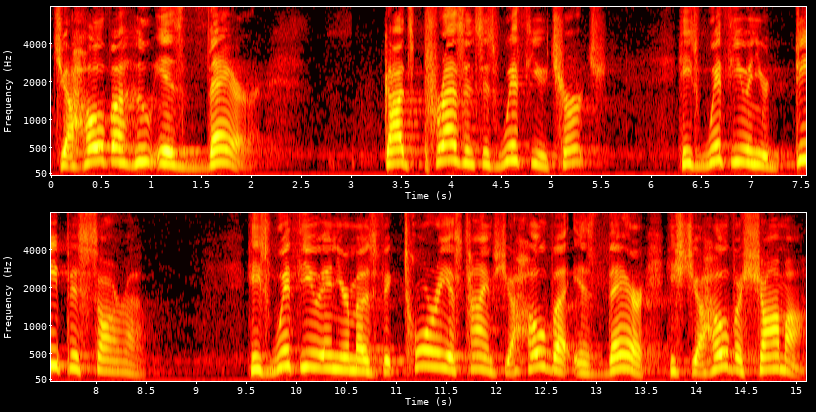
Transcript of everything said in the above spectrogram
Jehovah who is there. God's presence is with you, church. He's with you in your deepest sorrow. He's with you in your most victorious times. Jehovah is there. He's Jehovah Shammah.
